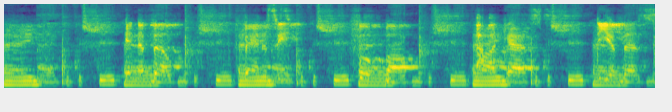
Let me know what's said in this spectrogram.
A magnificent NFL, magnificent fantasy, magnificent football, magnificent podcast, DFS,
